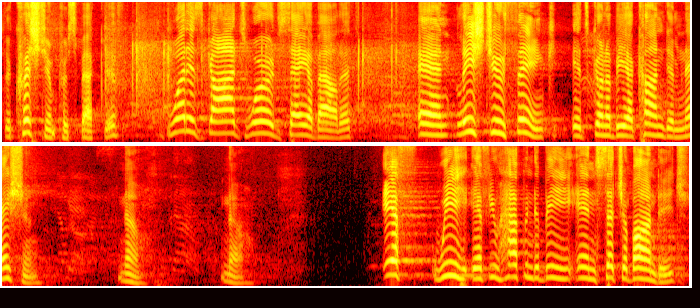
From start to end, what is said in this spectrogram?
the Christian perspective. What does God's word say about it? And least you think it's going to be a condemnation. No. No. If we, if you happen to be in such a bondage,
